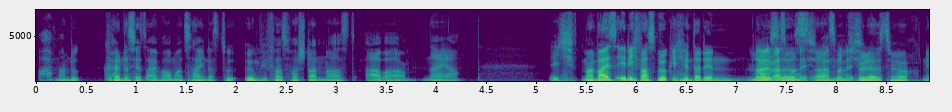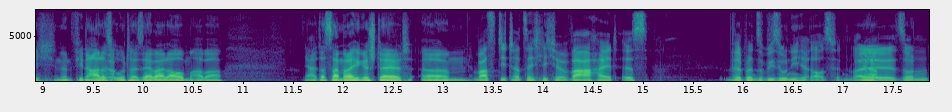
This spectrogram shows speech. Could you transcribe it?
ach man, du könntest jetzt einfach auch mal zeigen, dass du irgendwie fast verstanden hast. Aber naja. Ich, man weiß eh nicht, was wirklich hinter den los Nein, weiß man ist. nicht, weiß man Ich nicht. will jetzt mir auch nicht ein finales Ja. Urteil selber erlauben, aber ja, das haben wir dahingestellt. Ähm, Was die tatsächliche Wahrheit ist, wird man sowieso nie herausfinden, weil so ein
